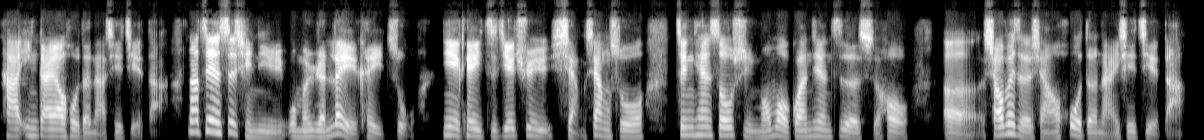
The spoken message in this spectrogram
他应该要获得哪些解答。那这件事情你我们人类也可以做，你也可以直接去想象说，今天搜寻某某关键字的时候，呃，消费者想要获得哪一些解答。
